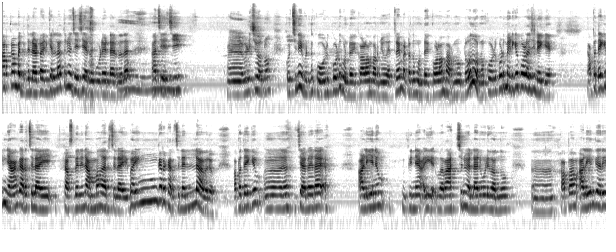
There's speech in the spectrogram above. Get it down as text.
മറക്കാൻ പറ്റത്തില്ല കേട്ടോ. എനിക്ക് എല്ലാത്തിനും ചേച്ചിയായിരുന്നു കൂടെ ഉണ്ടായിരുന്നത്. ആ ചേച്ചി വിളിച്ചു പറഞ്ഞു കൊച്ചിനെ ഇവിടുന്ന് കോഴിക്കോട് കൊണ്ടുപോയിക്കോളാൻ പറഞ്ഞു. എത്രയും പെട്ടെന്ന് കൊണ്ടുപോയിക്കോളാൻ പറഞ്ഞു കേട്ടോ എന്ന് പറഞ്ഞു. കോഴിക്കോട് മെഡിക്കൽ കോളേജിലേക്ക്. അപ്പോഴത്തേക്കും ഞാൻ കരച്ചിലായി ഹസ്ബൻഡിന്റെ അമ്മ കരച്ചിലായി ഭയങ്കര കരച്ചിൽ എല്ലാവരും. അപ്പോഴത്തേക്കും ചേട്ടയുടെ അളിയനും പിന്നെ വേറെ അച്ഛനും എല്ലാവരും കൂടി വന്നു. അപ്പം അളിയൻ കയറി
